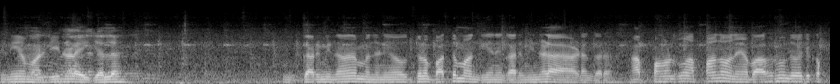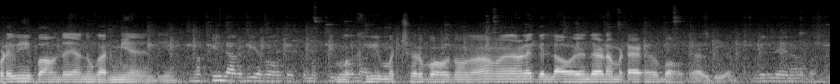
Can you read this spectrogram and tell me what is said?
ਜਿੰਨੀਆਂ ਮਰਜ਼ੀ ਨਲਾਈ ਚੱਲ। ਗਰਮੀ ਦਾ ਮੰਨਣੀ ਉਦੋਂ ਵੱਧ ਮੰਨਦੀਆਂ ਨੇ ਗਰਮੀ ਨਲਾਇਆ ਡੰਗਰ। ਆਪਾਂ ਹੁਣ ਤੋਂ ਆਪਾਂ ਨਹਾਉਂਦੇ ਆ ਬਾਥਰੂਮ ਦੇ ਵਿੱਚ ਕੱਪੜੇ ਵੀ ਨਹੀਂ ਪਾਉਂਦੇ ਜਾਂਨੂੰ ਗਰਮੀ ਆ ਜਾਂਦੀ ਹੈ ਮੱਖੀ ਲੱਗਦੀ ਆ ਬਹੁਤ ਇੱਕ ਮੱਖੀ ਬਹੁਤ ਮੱਖੀ ਮੱਛਰ ਬਹੁਤ ਆਉਂਦਾ ਮੈਂ ਨਾਲੇ ਗਿੱਲਾ ਹੋ ਜਾਂਦਾ ਜਿਹੜਾ ਮਟੈਟ ਬਹੁਤ ਫੈਲਦੀ ਆ। ਗਿੱਲੇ ਨਾਲ ਵੱਧ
